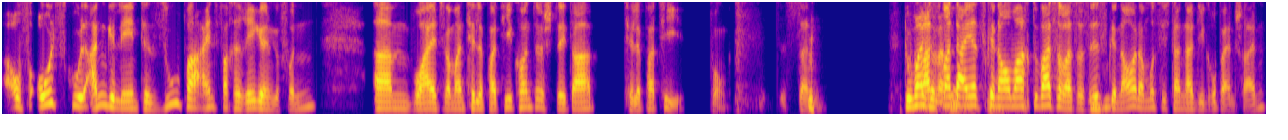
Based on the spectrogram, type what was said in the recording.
auf Oldschool angelehnte, super einfache Regeln gefunden, ähm, wo halt, wenn man Telepathie konnte, steht da Telepathie. Punkt. Das ist dann Du weißt was, was man da jetzt ist, genau macht, du weißt ja, was das mhm. ist, genau, da muss sich dann halt die Gruppe entscheiden.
